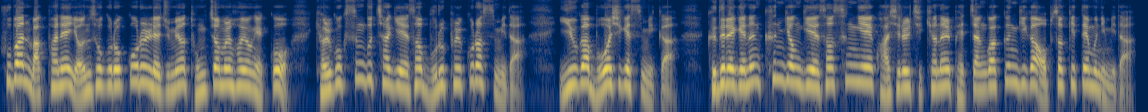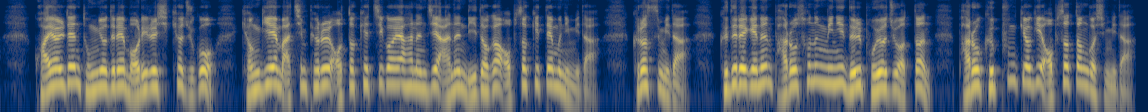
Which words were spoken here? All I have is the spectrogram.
후반 막판에 연속으로 골을 내주며 동점을 허용했고 결국 승부차기에서 무릎을 꿇었습니다. 이유가 무엇이겠습니까? 그들에게는 큰 경기에서 승리의 과실을 지켜낼 배짱과 끈기가 없었기 때문입니다. 과열된 동료들의 머리를 식혀주고 경기의 마침표를 어떻게 찍어야 하는지 아는 리더가 없었기 때문입니다. 그렇습니다. 그들에게는 바로 손흥민이 늘 보여주었던 바로 그 품격이 없었던 것입니다.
